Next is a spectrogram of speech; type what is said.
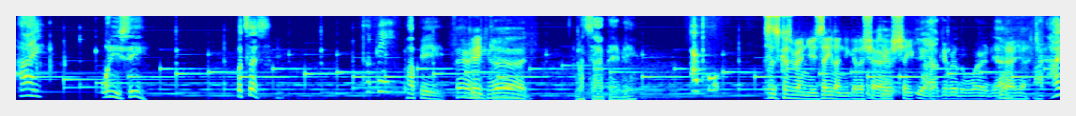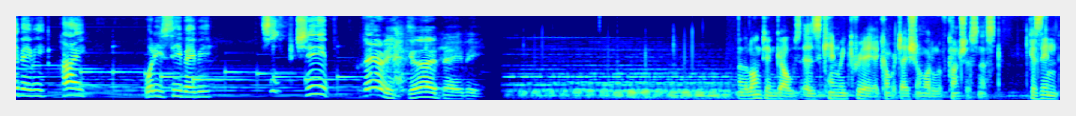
Hi. What do you see? What's this? Puppy. Puppy. Very Good good. What's that, baby? Apple. This is because we're in New Zealand. You got to show her a sheep. Yeah, I'll give her the word. Yeah. Yeah, yeah. All right. Hi, baby. Hi. What do you see, baby? Sheep. Sheep. Very good, baby. Now, the long-term goals is can we create a computational model of consciousness? Because then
